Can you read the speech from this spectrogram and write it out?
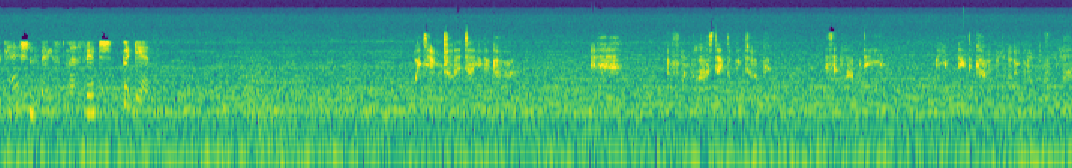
Location-based message begin. Wait here until I tell you to go. In here, you'll find the last egg that we took. It's in Lab D. But you will need the code in to open up the cooler.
